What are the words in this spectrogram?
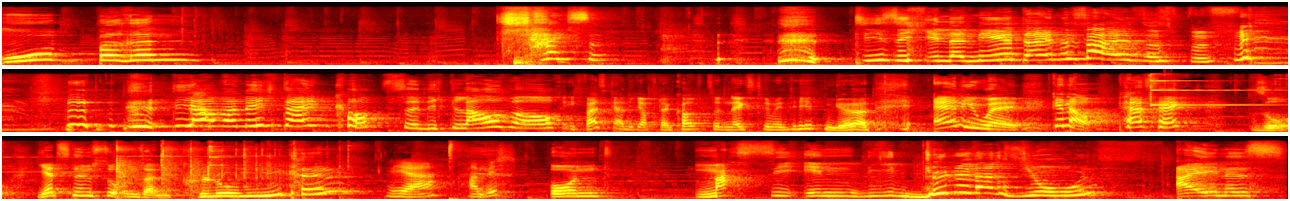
oberen Scheiße, die sich in der Nähe deines Halses befinden, die aber nicht dein Kopf sind. Ich glaube auch, ich weiß gar nicht, ob der Kopf zu den Extremitäten gehört. Anyway, genau, perfekt. So, jetzt nimmst du unseren Klumpen Ja, hab ich. und machst sie in die dünne Version eines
